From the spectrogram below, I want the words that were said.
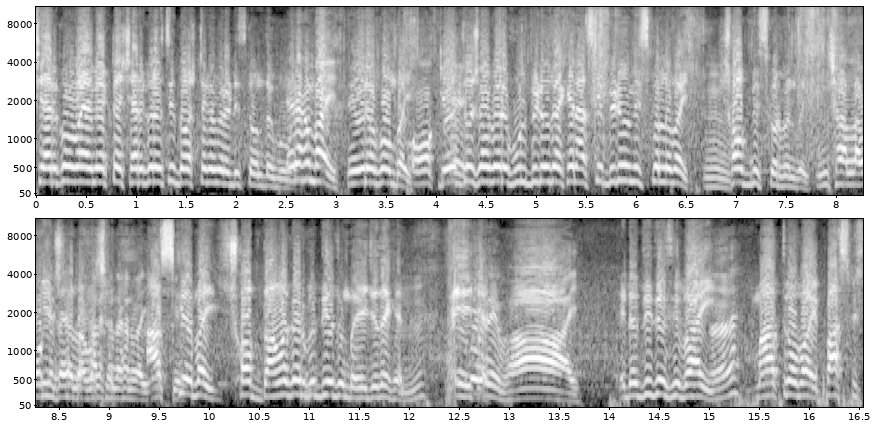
শেয়ার করব ভাই আমি একটা শেয়ার করেছি দশ টাকা করে ডিসকাউন্ট থাকব। এরকম ভাই ভাই। সহকারে ফুল ভিডিও দেখেন আজকে ভিডিও মিস করলে ভাই সব মিস করবেন ভাই। ইনশাআল্লাহ ওকে ইনশাআল্লাহ, দেখেন ভাই আজকে ভাই সব দামাকের উপর দিয়ে দিন ভাই এই যে দেখেন এই যে। আরে ভাই। এটা দিতেছি ভাই হ্যাঁ? মাত্র ভাই পাঁচ পিস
